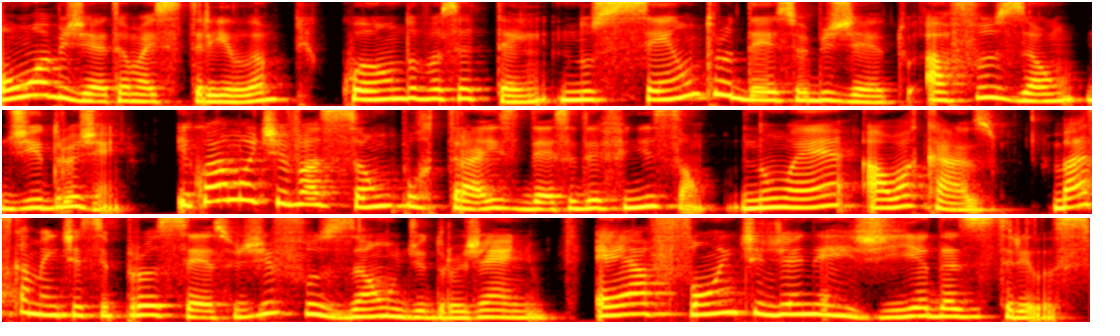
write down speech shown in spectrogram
Um objeto é uma estrela quando você tem no centro desse objeto a fusão de hidrogênio. E qual a motivação por trás dessa definição? Não é ao acaso. Basicamente, esse processo de fusão de hidrogênio é a fonte de energia das estrelas.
